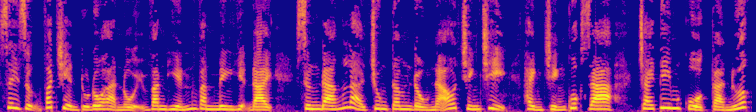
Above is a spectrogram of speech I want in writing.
xây dựng phát triển thủ đô Hà Nội văn hiến văn minh hiện đại, xứng đáng là trung tâm đầu não chính trị, hành chính quốc gia, trái tim của cả nước,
